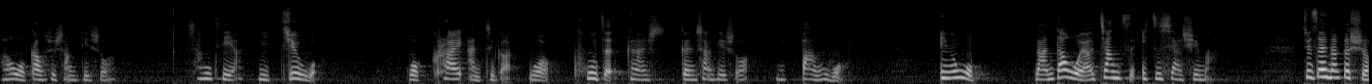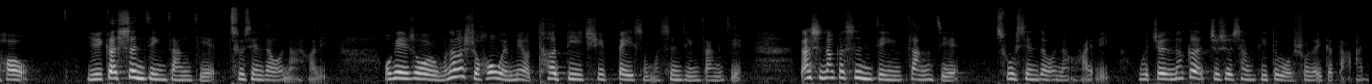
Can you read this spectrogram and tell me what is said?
然后我告诉上帝说：“上帝啊，你救我！”我 cry unto God，我哭着跟跟上帝说：“你帮我，因为我难道我要这样子一直下去吗？”就在那个时候，有一个圣经章节出现在我脑海里。我跟你说，我们那个时候我也没有特地去背什么圣经章节，但是那个圣经章节。出现在我脑海里，我觉得那个就是上帝对我说的一个答案。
